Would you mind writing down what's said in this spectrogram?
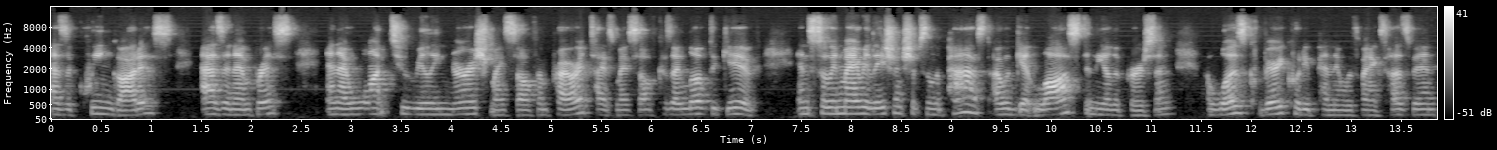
as a queen goddess, as an empress. And I want to really nourish myself and prioritize myself because I love to give. And so in my relationships in the past, I would get lost in the other person. I was very codependent with my ex husband.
